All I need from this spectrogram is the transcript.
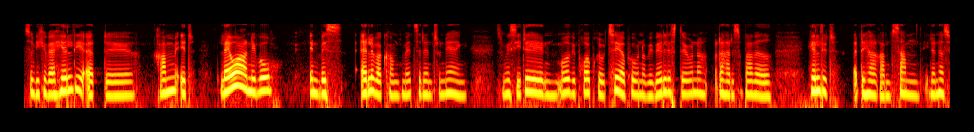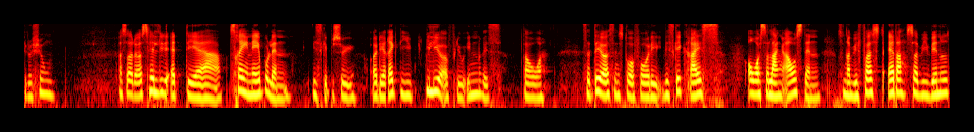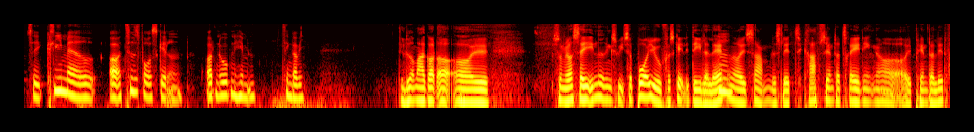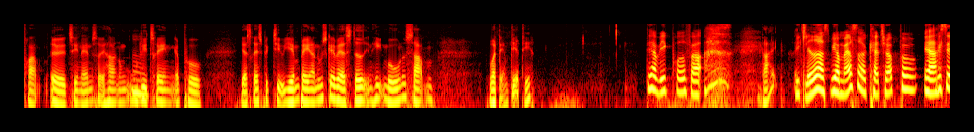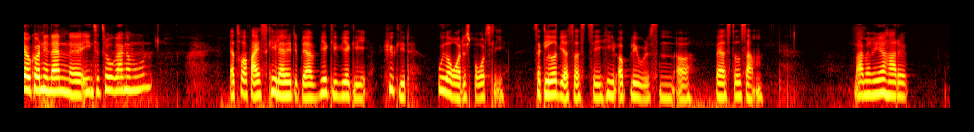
Så vi kan være heldige at øh, ramme et lavere niveau, end hvis alle var kommet med til den turnering. Så man kan sige, det er en måde, vi prøver at prioritere på, når vi vælger stævner. Og der har det så bare været heldigt, at det har ramt sammen i den her situation. Og så er det også heldigt, at det er tre nabolande, vi skal besøge. Og det er rigtig billigere at flyve indenrigs. derovre. Så det er også en stor fordel. Vi skal ikke rejse over så lang afstand. Så når vi først er der, så er vi vendet til klimaet og tidsforskellen og den åbne himmel, tænker vi. Det lyder meget godt, og, og øh, som jeg også sagde indledningsvis, så bor I jo i forskellige dele af landet, Mm. og I samles lidt til kraftcentertræninger, og, og I pendler lidt frem øh, til hinanden, så I har nogle Mm. ulige træninger på jeres respektive hjemmebaner. Nu skal I være afsted en hel måned sammen. Hvordan bliver det? Det har vi ikke prøvet før. Nej. Vi glæder os. Vi har masser at catch up på. Ja. Vi ser jo kun hinanden øh, en til to gange om ugen. Jeg tror faktisk helt ærligt, det bliver virkelig, virkelig hyggeligt. Udover det sportslige, så glæder vi os også til hele oplevelsen og være afsted sammen. Mig og Maria har det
